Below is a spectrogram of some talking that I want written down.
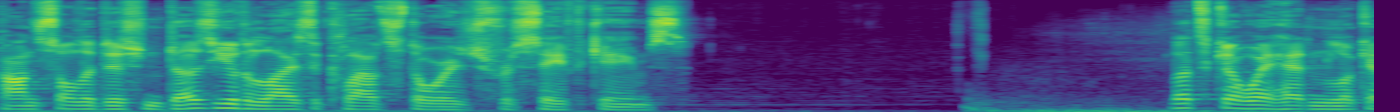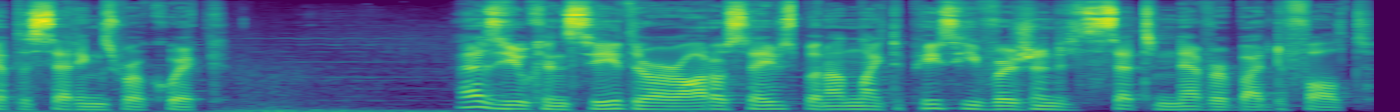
Console Edition does utilize the cloud storage for saved games. Let's go ahead and look at the settings real quick. As you can see, there are autosaves, but unlike the PC version, it's set to never by default.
